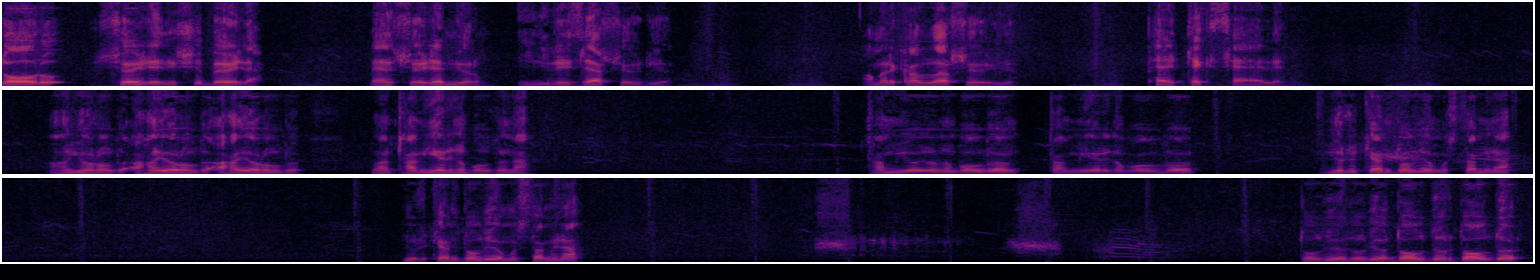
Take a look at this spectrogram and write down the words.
Doğru söylenişi böyle. Ben söylemiyorum. İngilizler söylüyor. Amerikalılar söylüyor. Peltek S'li. Aha yoruldu, aha yoruldu, aha yoruldu. Lan tam yerini buldun ha. Tam yerini buldun, tam yerini buldun. Yürürken doluyor mu stamina? Yürürken doluyor mu stamina? Doluyor, doluyor. Doldur, doldur.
